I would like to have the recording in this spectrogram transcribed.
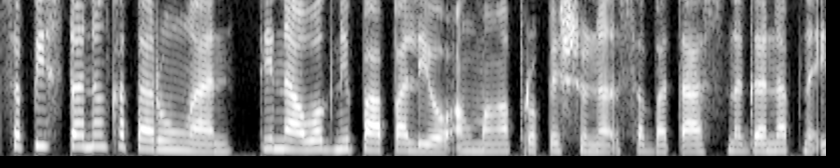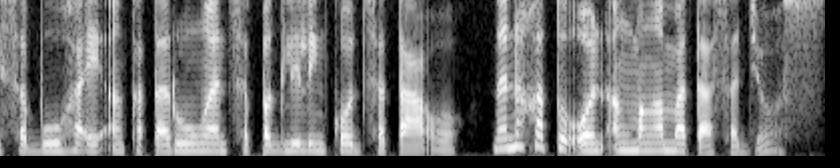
Sa pista ng katarungan, tinawag ni Papa Leo ang mga profesional sa batas na ganap na isabuhay ang katarungan sa paglilingkod sa tao na nakatuon ang mga mata sa Diyos.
